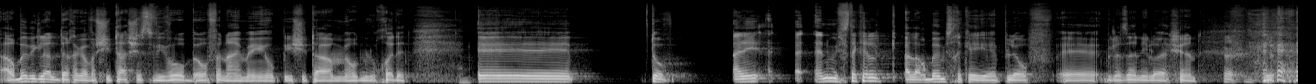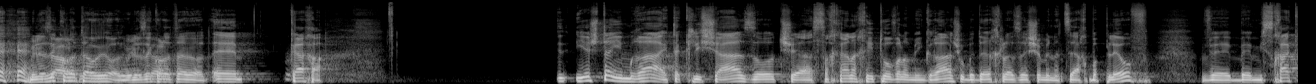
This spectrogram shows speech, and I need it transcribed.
הרבה בגלל דרך אגב השיטה שסביבו באופנהיים היא היא שיטה מאוד מיוחדת. אה, טוב, אני, אני מסתכל על הרבה משחקי אה, פלייאוף, אה, בגלל זה אני לא ישן, בגלל זה כל הטעויות, בגלל זה כל הטעויות, אה, ככה. יש את האמרה, את הקלישאה הזאת שהשחקן הכי טוב על המגרש הוא בדרך כלל זה שמנצח בפלייאוף ובמשחק,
